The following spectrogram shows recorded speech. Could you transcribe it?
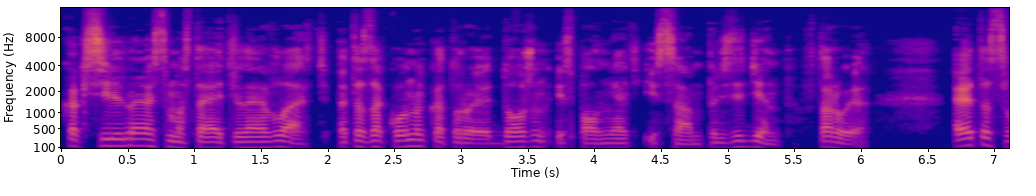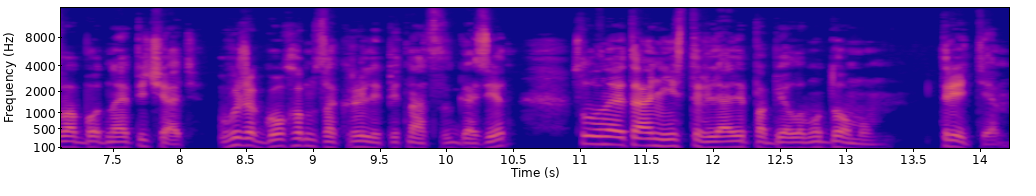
как сильная самостоятельная власть. Это законы, которые должен исполнять и сам президент. Второе. Это свободная печать. Вы же Гохом закрыли 15 газет, словно это они стреляли по Белому дому. Третье.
